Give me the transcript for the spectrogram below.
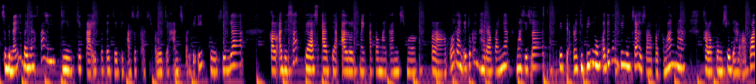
sebenarnya banyak sekali di kita itu terjadi kasus-kasus pelecehan seperti itu. Sehingga kalau ada satgas ada alur atau mekanisme pelaporan itu kan harapannya mahasiswa tidak lagi bingung. Kadang kan bingung saya harus lapor ke mana? Kalaupun sudah lapor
